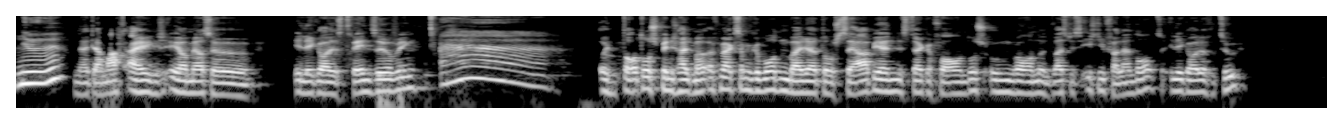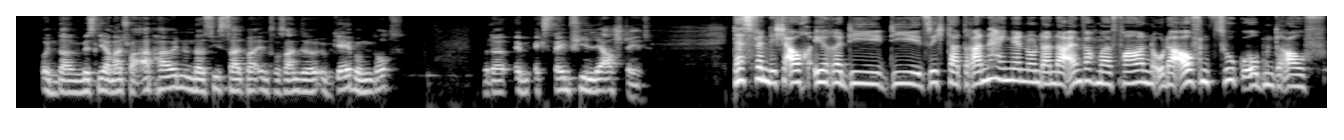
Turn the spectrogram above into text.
Nö. Na, der macht eigentlich eher mehr so illegales Trainsurfing. Ah. Und dadurch bin ich halt mal aufmerksam geworden, weil der durch Serbien ist der gefahren, durch Ungarn und was weiß ich nicht für Länder, illegal auf dem Zug. Und dann müssen die ja manchmal abhauen und da siehst du halt mal interessante Umgebungen dort, wo da extrem viel leer steht. Das finde ich auch irre, die, die sich da dranhängen und dann da einfach mal fahren oder auf den Zug obendrauf.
